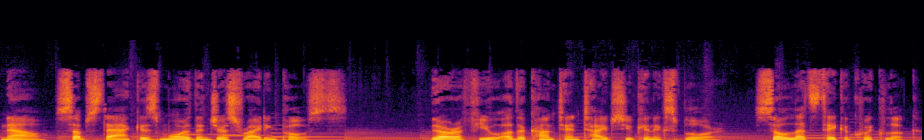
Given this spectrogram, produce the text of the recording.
Now, Substack is more than just writing posts. There are a few other content types you can explore, so let's take a quick look.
